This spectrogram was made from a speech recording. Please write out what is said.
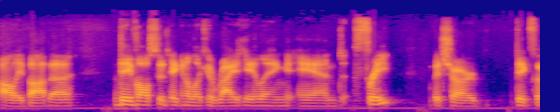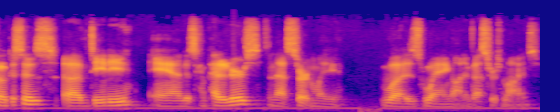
Alibaba. They've also taken a look at ride hailing and freight, which are big focuses of Didi and its competitors, and that certainly was weighing on investors' minds.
